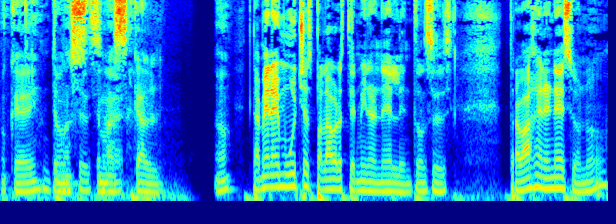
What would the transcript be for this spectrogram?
Ok. Entonces, temazcal. También hay muchas palabras que terminan en L, entonces trabajen en eso, ¿no?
